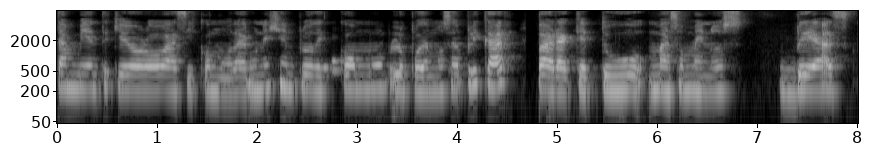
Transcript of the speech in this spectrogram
también te quiero así como dar un ejemplo de cómo lo podemos aplicar para que tú más o menos veas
